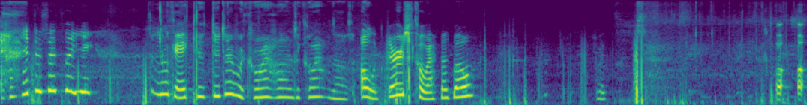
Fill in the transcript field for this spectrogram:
this is like, okay, did, I record all the co Oh, there's co-op as well. Oh, oh.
